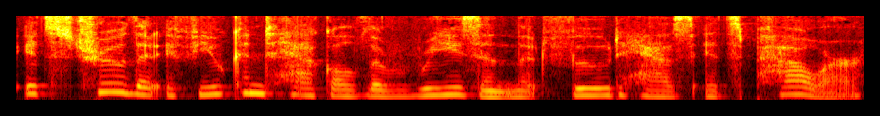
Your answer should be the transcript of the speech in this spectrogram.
It's true that if you can tackle the reason that food has its power,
